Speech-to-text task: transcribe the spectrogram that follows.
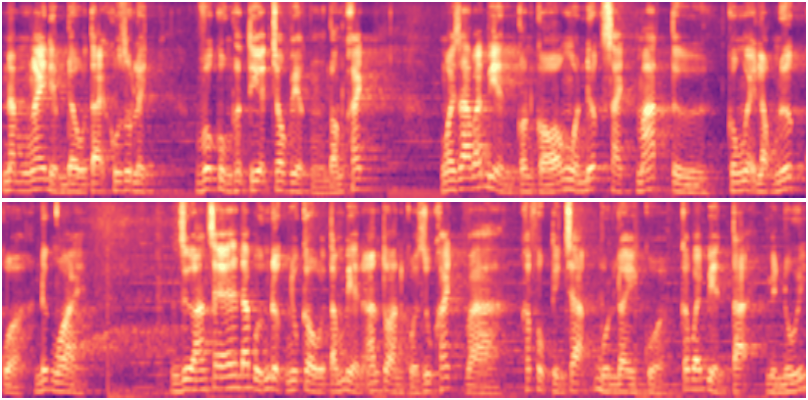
nằm ngay điểm đầu tại khu du lịch, vô cùng thuận tiện cho việc đón khách. Ngoài ra bãi biển còn có nguồn nước sạch mát từ công nghệ lọc nước của nước ngoài Dự án sẽ đáp ứng được nhu cầu tắm biển an toàn của du khách và khắc phục tình trạng bùn lầy của các bãi biển tại miền núi.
